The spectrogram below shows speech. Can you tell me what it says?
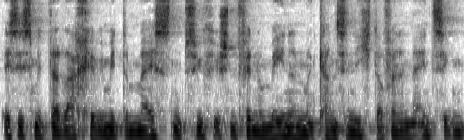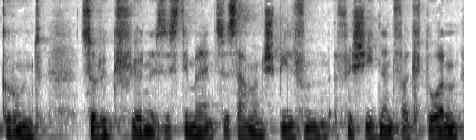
Es ist mit der Rache wie mit den meisten psychischen Phänomenen, man kann sie nicht auf einen einzigen Grund zurückführen. Es ist immer ein Zusammenspiel von verschiedenen Faktoren.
